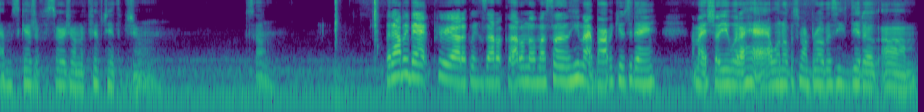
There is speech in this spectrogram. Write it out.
I'm scheduled for surgery on the 15th of June. So, but I'll be back periodically because I don't, I don't know if my son, he might barbecue today. I might show you what I had. I went over to my brother's. He did a, um,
